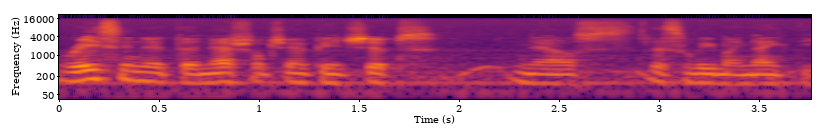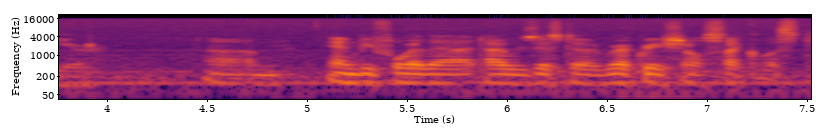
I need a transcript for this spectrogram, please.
racing at the national championships now, this will be my ninth year. Um, and before that, I was just a recreational cyclist.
